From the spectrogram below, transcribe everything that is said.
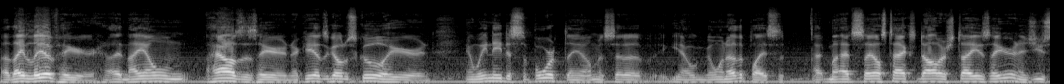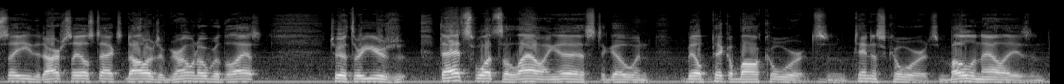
Uh, they live here and they own houses here and their kids go to school here and, and we need to support them instead of you know going other places that, that sales tax dollar stays here and as you see that our sales tax dollars have grown over the last two or three years that's what's allowing us to go and build pickleball courts and tennis courts and bowling alleys and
